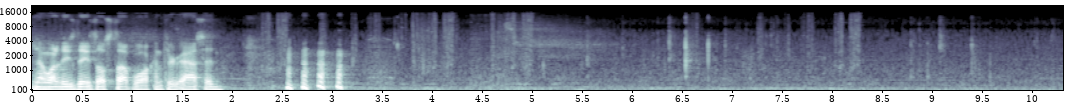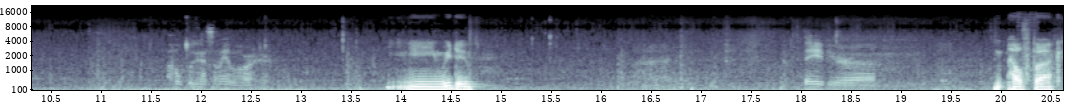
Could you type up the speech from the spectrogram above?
You know, one of these days I'll stop walking through acid. I hope we got some ammo right here. Mm, we do. Dave, your uh, Health back.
